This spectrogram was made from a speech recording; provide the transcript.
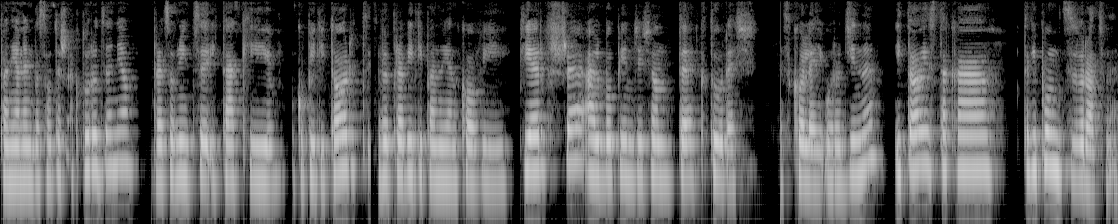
pan Janek dostał też akt urodzenia. Pracownicy i taki kupili tort, wyprawili panu Jankowi pierwsze albo pięćdziesiąte któreś z kolei urodziny. I to jest taka taki punkt zwrotny.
